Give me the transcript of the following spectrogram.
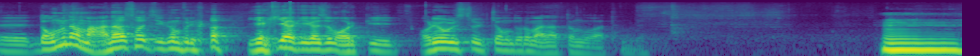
예, 너무나 많아서 지금 우리가 얘기하기가 좀 어렵기, 어려울 정도로 많았던 것 같은데. 음,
